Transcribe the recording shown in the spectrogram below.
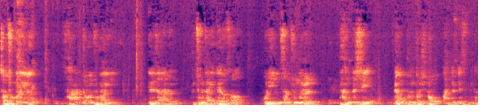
저 조광희는 사람 좋은 조광희, 일 잘하는 구청장이 되어서 우리 인천 중구를 반드시 명품 도시로 만들겠습니다.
